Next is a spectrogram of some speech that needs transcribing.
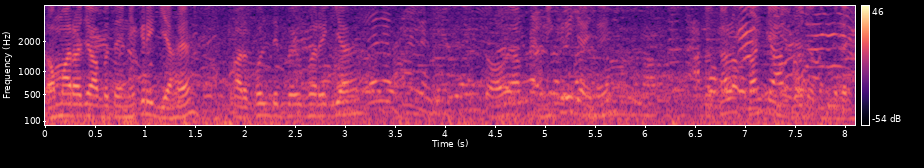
તો અમારા જો આ બધા નીકળી ગયા છે મારા કુલદીપભાઈ ઉપર રહી ગયા છે તો હવે આપણે નીકળી જાય છે તો ચાલો કન્ટિન્યુ કરજો તમે બધા.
